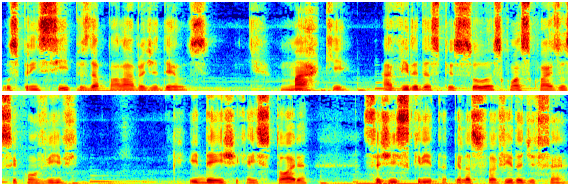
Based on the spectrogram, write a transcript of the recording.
os princípios da palavra de Deus. Marque a vida das pessoas com as quais você convive e deixe que a história seja escrita pela sua vida de fé.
